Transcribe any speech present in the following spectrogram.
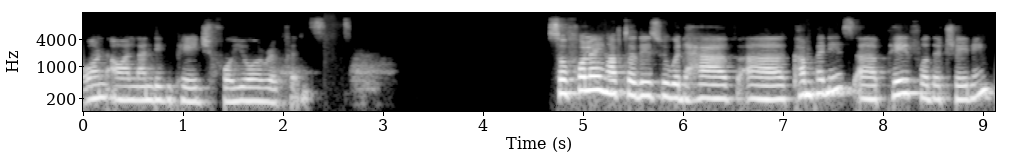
on our landing page for your reference. So following after this, we would have uh, companies uh, pay for the training.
